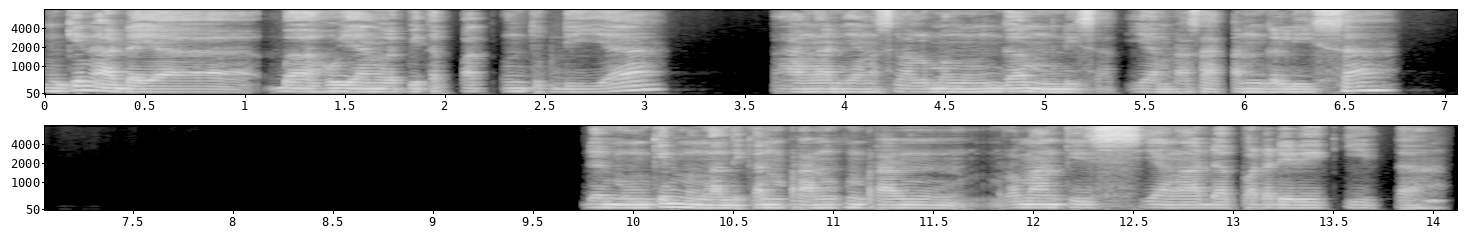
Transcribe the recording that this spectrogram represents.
mungkin ada ya bahu yang lebih tepat untuk dia tangan yang selalu menggenggam di saat ia merasakan gelisah. Dan mungkin menggantikan peran-peran romantis yang ada pada diri kita.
